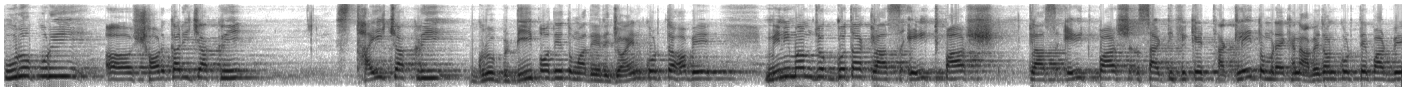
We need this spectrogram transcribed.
পুরোপুরি সরকারি চাকরি, স্থায়ী চাকরি গ্রুপ ডি পদে তোমাদের জয়েন করতে হবে। মিনিমাম যোগ্যতা class eight pass class eight pass certificate থাকলেই তোমরা এখানে আবেদন করতে পারবে।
